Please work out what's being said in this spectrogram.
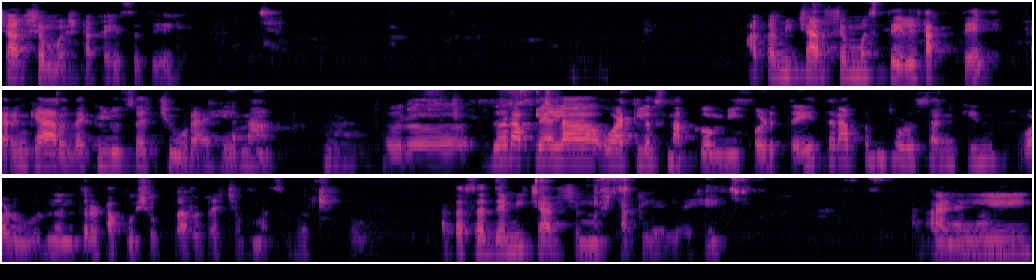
चार चम्मच टाकायचं तेल. आता मी चार चम्मच तेल टाकते कारण की अर्धा किलोचा चिवडा आहे ना. तर जर आपल्याला वाटलंच ना कमी पडतंय तर आपण थोडस आणखीन वाढवू नंतर टाकू शकतो अर्धा चम्मचवर आता सध्या मी चार चम्मच टाकलेला आहे. आणि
